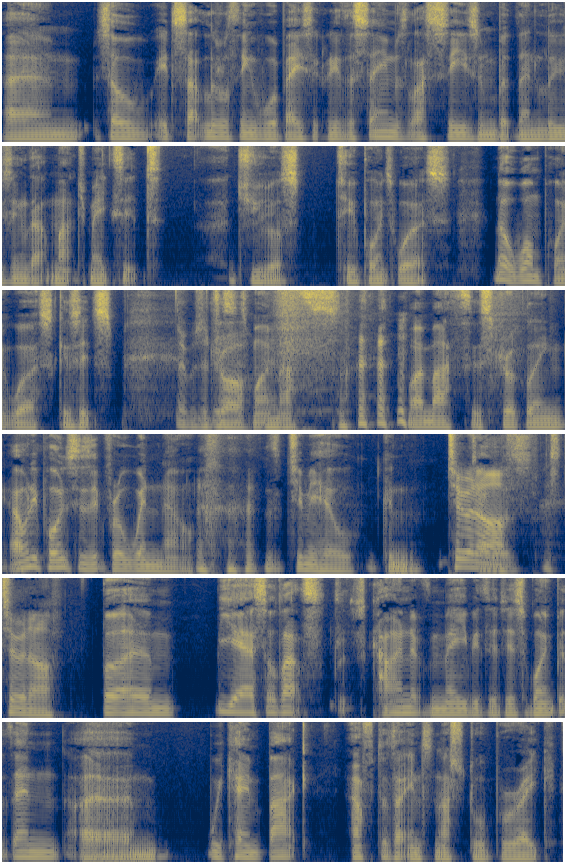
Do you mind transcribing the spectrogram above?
Um, so it's that little thing where basically the same as last season, but then losing that match makes it just two points worse. No, one point worse because it's It was a draw. my maths. my maths is struggling. How many points is it for a win now? Jimmy Hill can Two and a half. us. It's two and a half. But um, yeah, so that's, that's kind of maybe the disappointment. But then um, we came back after that international break,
